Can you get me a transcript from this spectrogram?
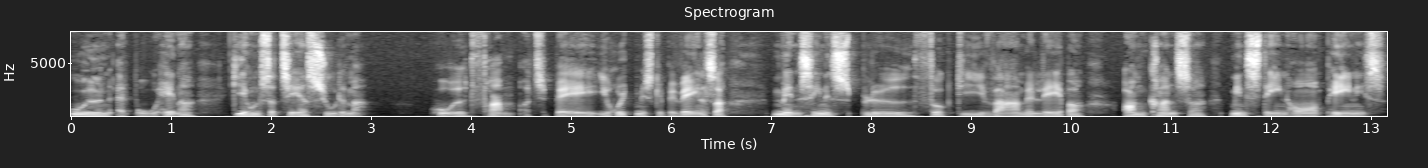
Uden at bruge hænder, giver hun sig til at sutte mig. Hovedet frem og tilbage i rytmiske bevægelser, mens hendes bløde, fugtige, varme læber omkranser min stenhårde penis.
